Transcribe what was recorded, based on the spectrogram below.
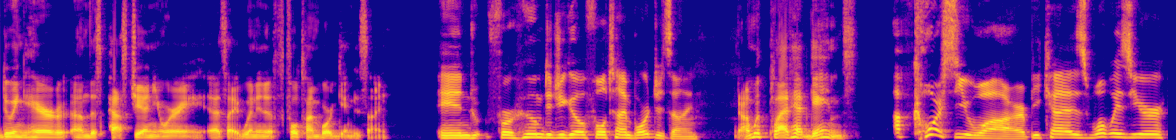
doing hair um, this past January as I went into full time board game design. And for whom did you go full time board design? I'm with Plaid Hat Games. Of course you are, because what was your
